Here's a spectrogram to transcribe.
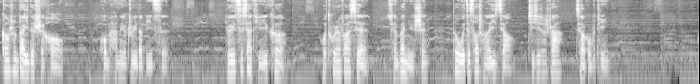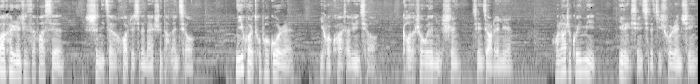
刚上大一的时候，我们还没有注意到彼此。有一次下体育课，我突然发现全班女生都围在操场的一角叽叽喳喳。叫个不停，扒开人群才发现，是你在和化学系的男生打篮球。你一会儿突破过人，一会儿胯下运球，搞得周围的女生尖叫连连。我拉着闺蜜，一脸嫌弃的挤出人群。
